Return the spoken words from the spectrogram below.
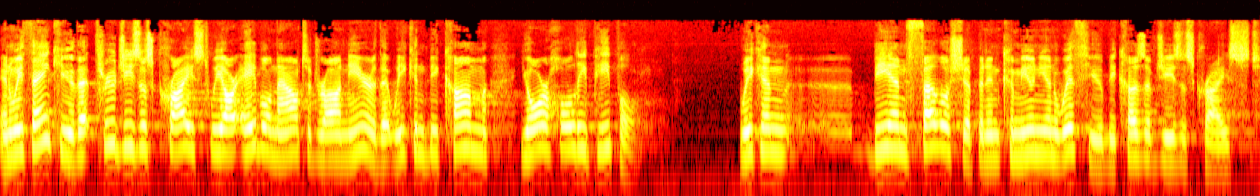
And we thank you that through Jesus Christ we are able now to draw near, that we can become your holy people. We can be in fellowship and in communion with you because of Jesus Christ.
